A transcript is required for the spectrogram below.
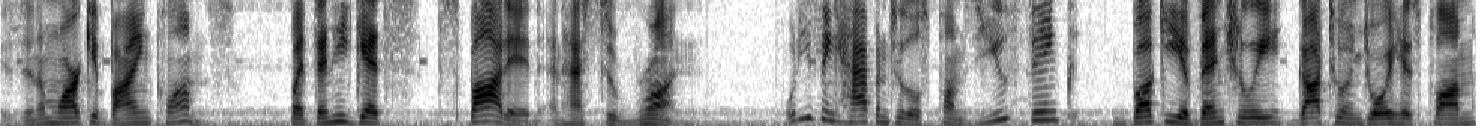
is in a market buying plums, but then he gets spotted and has to run. What do you think happened to those plums? Do you think Bucky eventually got to enjoy his plum,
